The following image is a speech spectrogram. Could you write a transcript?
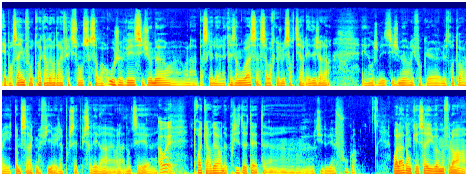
Et pour ça, il me faut trois quarts d'heure de réflexion, savoir où je vais, si je meurs, euh, voilà, parce que la, la crise d'angoisse, à savoir que je vais sortir, elle est déjà là. Et donc je me dis, si je meurs, il faut que le trottoir est comme ça, que ma fille avec la poussette puisse aller là. et voilà, donc c'est euh, Ah ouais trois quarts d'heure de prise de tête euh, où tu deviens fou, quoi. Voilà, donc et ça, il va me falloir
